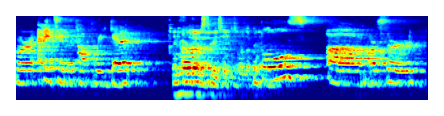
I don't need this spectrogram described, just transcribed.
for any team in the top three to get it. And who are those three teams we're The looking at? Bulls um, are third.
